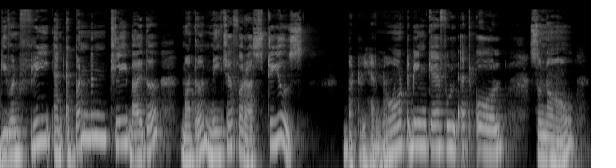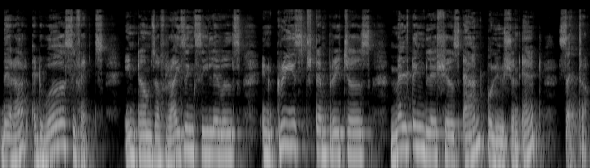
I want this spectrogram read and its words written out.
given free and abundantly by the Mother Nature for us to use. But we have not been careful at all. So now there are adverse effects in terms of rising sea levels, increased temperatures, melting glaciers, and pollution, etc.,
